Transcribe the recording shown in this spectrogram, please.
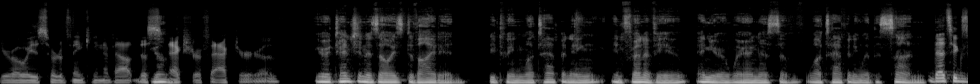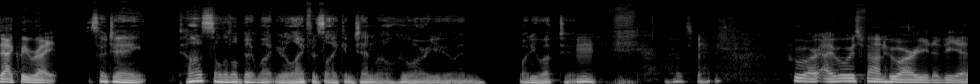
you're always sort of thinking about this yeah. extra factor of your attention is always divided between what's happening in front of you and your awareness of what's happening with the sun. That's exactly right. So, Jay, tell us a little bit what your life is like in general. Who are you and what are you up to? Mm. who are I've always found who are you to be a,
